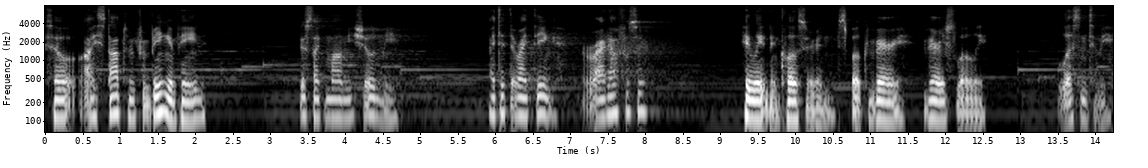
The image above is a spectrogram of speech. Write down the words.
so I stopped him from being in pain, just like Mommy showed me. I did the right thing, right, officer? He leaned in closer and spoke very, very slowly. Listen to me.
